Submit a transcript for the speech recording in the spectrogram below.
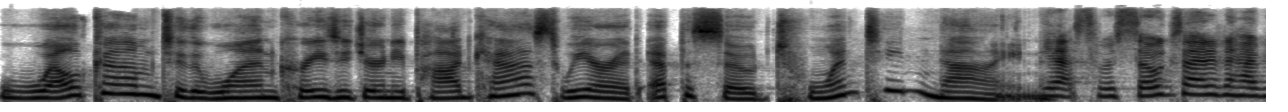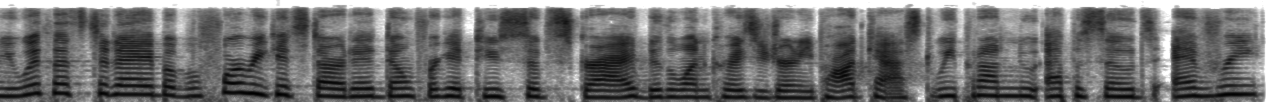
Welcome to the One Crazy Journey podcast. We are at episode 29. Yes, we're so excited to have you with us today. But before we get started, don't forget to subscribe to the One Crazy Journey podcast. We put on new episodes every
